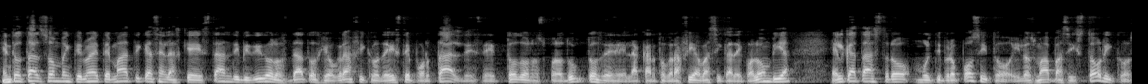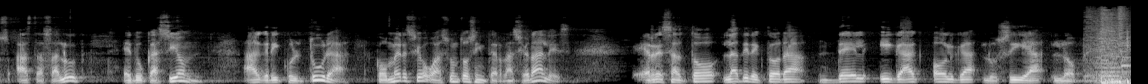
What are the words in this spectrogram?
En total son 29 temáticas en las que están divididos los datos geográficos de este portal, desde todos los productos, desde la cartografía básica de Colombia, el catastro multipropósito y los mapas históricos, hasta salud, educación, agricultura, comercio o asuntos internacionales eh, resaltó la directora del IGAC, Olga Lucía López.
